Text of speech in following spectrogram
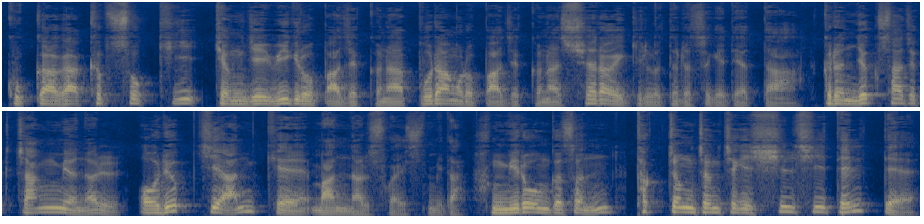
국가가 급속히 경제 위기로 빠졌거나 불황으로 빠졌거나 쇠락의 길로 들어서게 되었다. 그런 역사적 장면을 어렵지 않게 만날 수가 있습니다. 흥미로운 것은 특정 정책이 실시될 때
